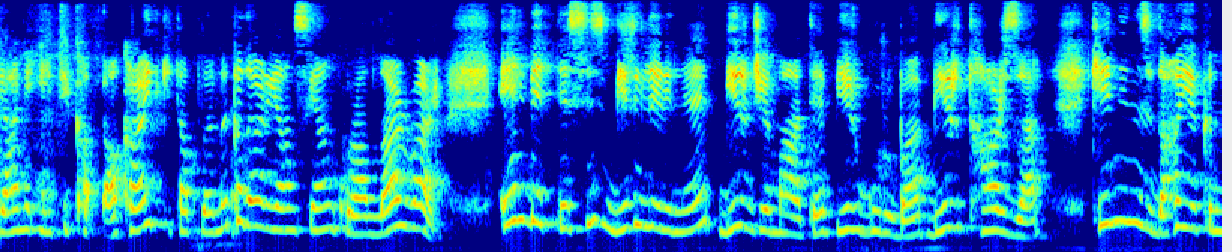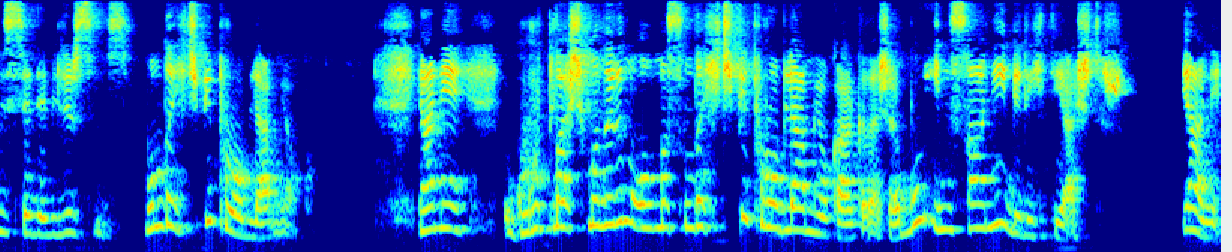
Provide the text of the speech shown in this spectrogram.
yani itika, akaid kitaplarına kadar yansıyan kurallar var. Elbette siz birilerine, bir cemaate, bir gruba, bir tarza kendinizi daha yakın hissedebilirsiniz. Bunda hiçbir problem yok. Yani gruplaşmaların olmasında hiçbir problem yok arkadaşlar. Bu insani bir ihtiyaçtır. Yani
